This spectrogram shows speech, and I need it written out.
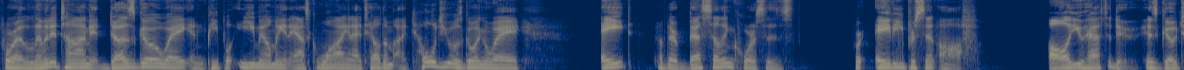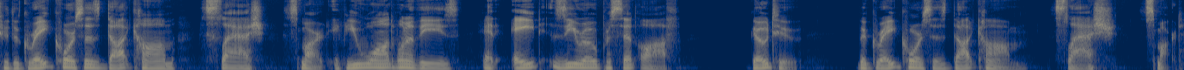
for a limited time. It does go away, and people email me and ask why. And I tell them, I told you it was going away. Eight of their best selling courses for 80% off all you have to do is go to thegreatcourses.com slash smart. If you want one of these at 80% off, go to thegreatcourses.com slash smart.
